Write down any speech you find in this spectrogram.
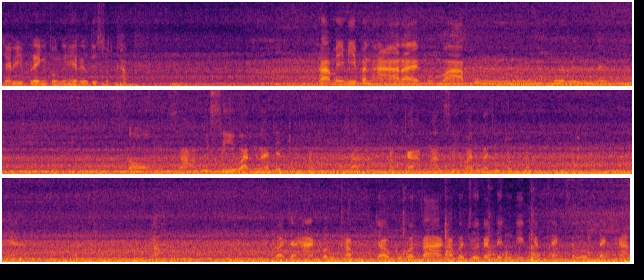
จะรีบเร่งตรงนี้ให้เร็วที่สุดครับ ถ้าไม่มีปัญหาอะไรผมว่าพรุ่งนี้เมื่อหนึ่งหนึ่งสองสามอีกสี่วันน่าจะจบครับ การมาสี่วันก็จะจบครับเนี่ยก็จะหาคนขับเจ้าคูปต้าครับมาช่วยกันดึงดินครับแต่งสโลปแต่งกัน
